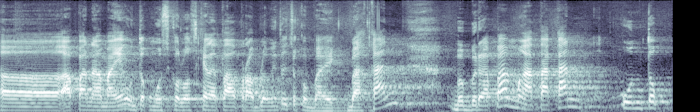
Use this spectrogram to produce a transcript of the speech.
uh, apa namanya untuk muskuloskeletal problem itu cukup baik. Bahkan beberapa mengatakan untuk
